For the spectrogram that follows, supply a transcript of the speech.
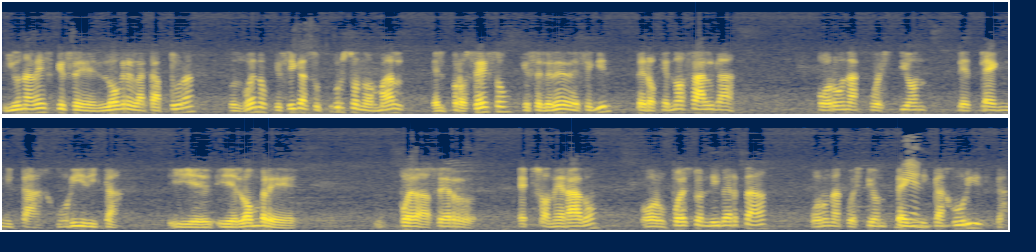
y una vez que se logre la captura, pues bueno, que siga su curso normal el proceso que se le debe de seguir, pero que no salga por una cuestión de técnica jurídica y, y el hombre pueda ser exonerado o puesto en libertad por una cuestión técnica jurídica.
